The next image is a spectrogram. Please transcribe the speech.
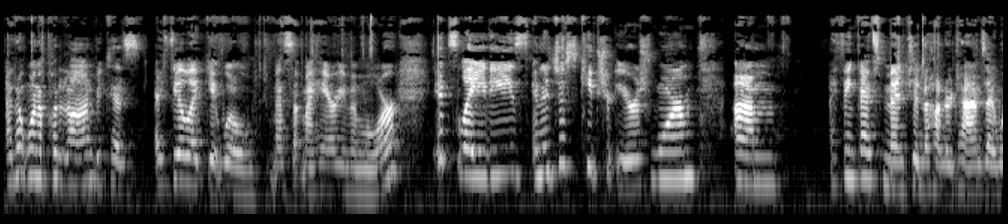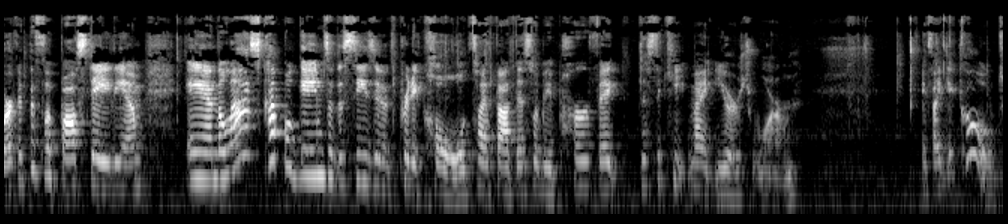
I don't want to put it on because I feel like it will mess up my hair even more. It's ladies and it just keeps your ears warm. Um, I think I've mentioned a hundred times I work at the football stadium and the last couple games of the season, it's pretty cold. So I thought this would be perfect just to keep my ears warm if I get cold.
